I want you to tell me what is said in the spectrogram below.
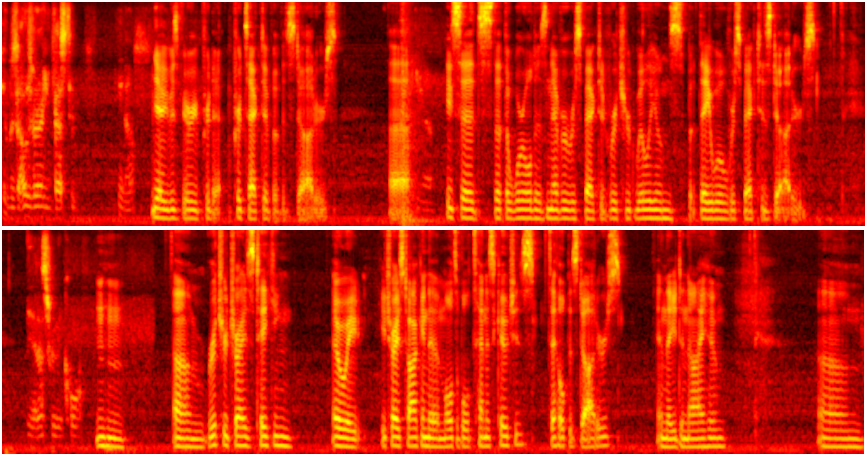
it was i was very invested you know yeah. He was very prote- protective of his daughters. Uh, yeah he says that the world has never respected Richard Williams, but they will respect his daughters. yeah that's really cool Mm-hmm. Um, Richard tries taking. Oh wait, he tries talking to multiple tennis coaches to help his daughters, and they deny him. Um,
